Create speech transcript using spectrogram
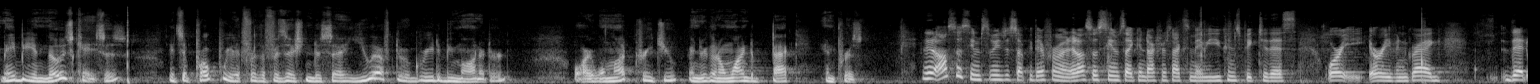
Maybe in those cases, it's appropriate for the physician to say, You have to agree to be monitored, or I will not treat you, and you're going to wind up back in prison. And it also seems, let me just stop you there for a minute. It also seems like, and Dr. Saxon, maybe you can speak to this, or, or even Greg, that,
